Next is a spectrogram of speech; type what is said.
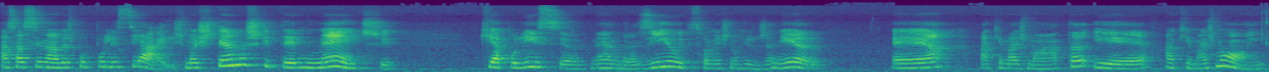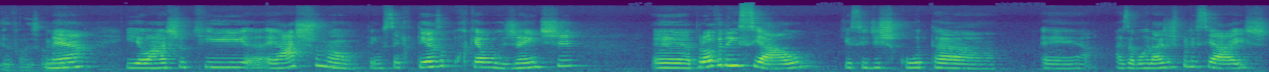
assassinadas por policiais. Mas temos que ter em mente que a polícia, né, no Brasil e principalmente no Rio de Janeiro, é a que mais mata e é a que mais morre Eu falei isso né? E eu acho que, é, acho não, tenho certeza porque é urgente, é, providencial que se discuta é, as abordagens policiais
